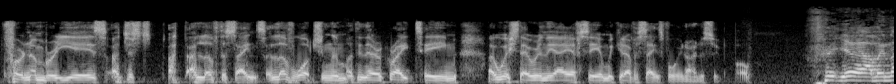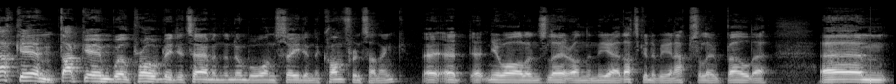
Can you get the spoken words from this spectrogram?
for a number of years. I just I, I love the Saints. I love watching them. I think they're a great team. I wish they were in the AFC and we could have a Saints 49ers Super Bowl. yeah, I mean that game. That game will probably determine the number one seed in the conference. I think at, at, New Orleans later on in the year. That's going to be an absolute belter. Um,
